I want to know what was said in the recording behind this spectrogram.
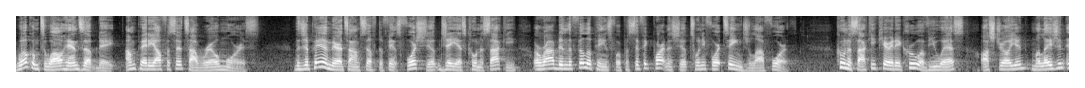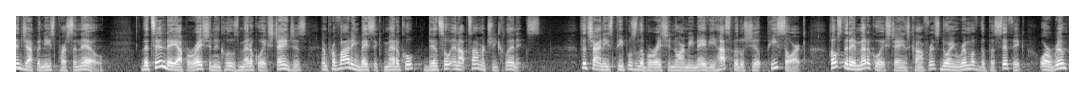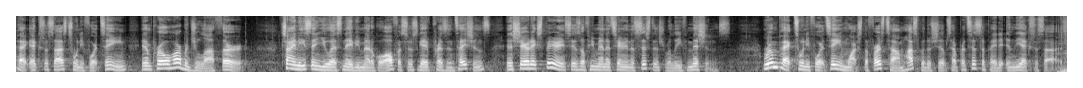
Welcome to All Hands Update. I'm Petty Officer Tyrell Morris. The Japan Maritime Self-Defense Force ship JS Kunisaki arrived in the Philippines for Pacific Partnership 2014 July 4th. Kunisaki carried a crew of U.S., Australian, Malaysian, and Japanese personnel. The 10-day operation includes medical exchanges and providing basic medical, dental, and optometry clinics. The Chinese People's Liberation Army Navy hospital ship Peace Ark hosted a medical exchange conference during Rim of the Pacific, or RIMPAC Exercise 2014, in Pearl Harbor July 3rd. Chinese and U.S. Navy medical officers gave presentations and shared experiences of humanitarian assistance relief missions. RIMPAC 2014 marks the first time hospital ships have participated in the exercise.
